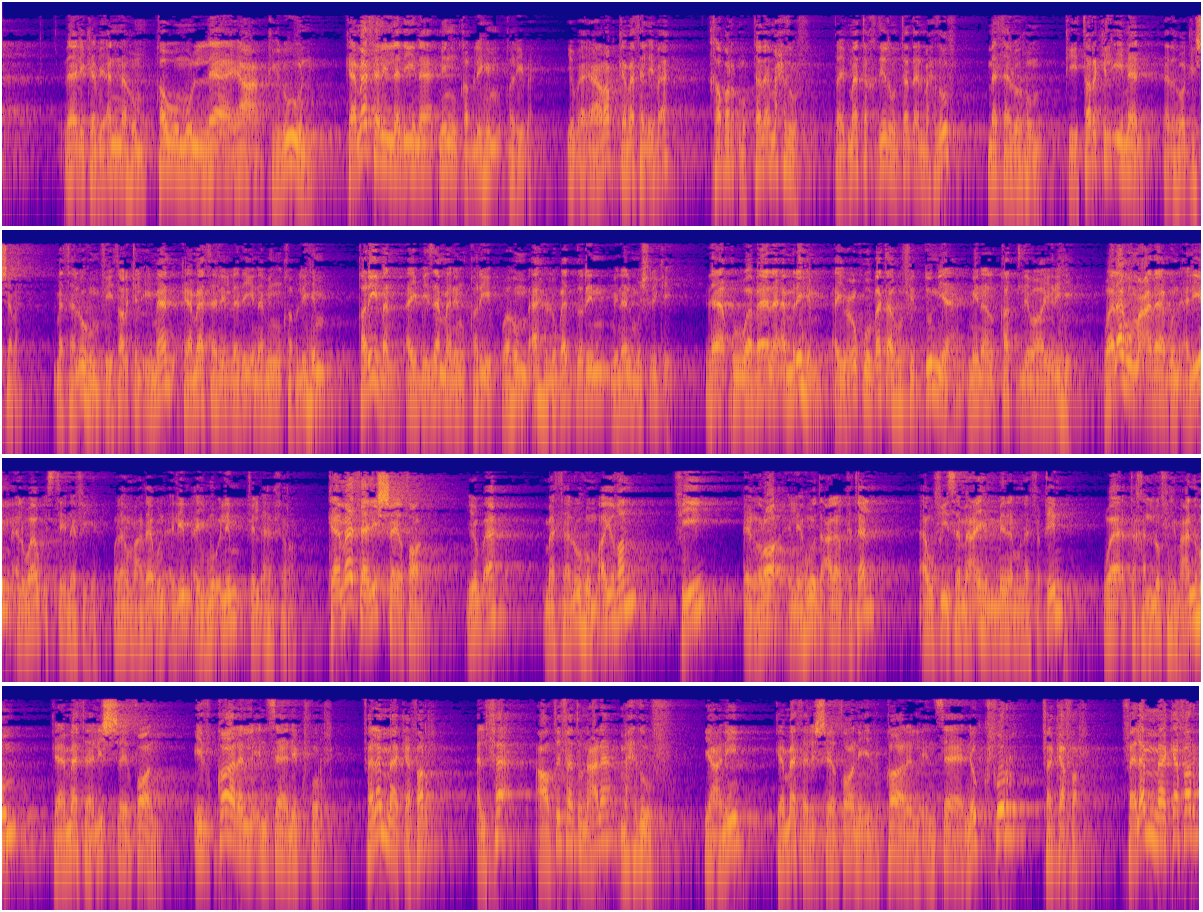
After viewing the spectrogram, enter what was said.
ذلك بأنهم قوم لا يعقلون كمثل الذين من قبلهم قريبا. يبقى إعراب كمثل إيه بقى؟ خبر مبتدأ محذوف. طيب ما تقدير المبتدأ المحذوف؟ مثلهم في ترك الإيمان. هذا هو وجه الشبه. مثلهم في ترك الإيمان كمثل الذين من قبلهم قريبا أي بزمن قريب وهم أهل بدر من المشركين. ذاقوا وبال أمرهم أي عقوبته في الدنيا من القتل وغيره. ولهم عذاب أليم الواو استئنافية. ولهم عذاب أليم أي مؤلم في الآخرة. كمثل الشيطان. يبقى مثلهم أيضا في إغراء اليهود على القتال أو في سماعهم من المنافقين وتخلفهم عنهم. كمثل الشيطان. إذ قال للإنسان اكفر. فلما كفر الفاء عاطفة على محذوف. يعني كمثل الشيطان إذ قال الإنسان اكفر فكفر. فلما كفر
